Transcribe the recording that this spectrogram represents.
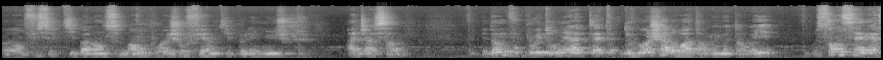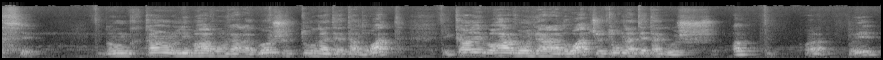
On fait ce petit balancement pour échauffer un petit peu les muscles adjacents. Et donc vous pouvez tourner la tête de gauche à droite en même temps, vous voyez, au sens inversé. Donc quand les bras vont vers la gauche, je tourne la tête à droite. Et quand les bras vont vers la droite, je tourne la tête à gauche. Hop, voilà, vous voyez?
